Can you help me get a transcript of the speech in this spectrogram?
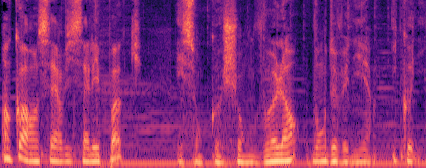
encore en service à l'époque, et son cochon volant vont devenir iconiques.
